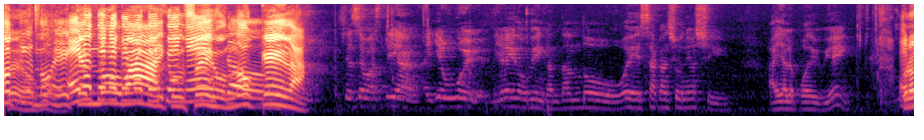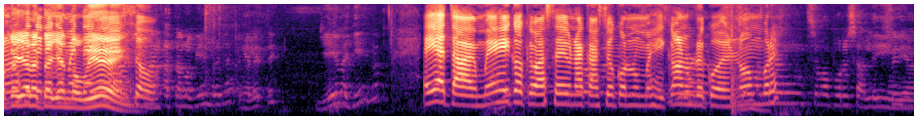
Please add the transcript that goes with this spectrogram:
consejo. ti- no, pues. es Él que no no, tiene que va el consejo, no queda. Sebastián, ayer huele, le ha ido bien cantando esa canción y así. A ella le puede ir bien. Pero que ella le está yendo bien. este. Ella está en México, que va a hacer una canción con un mexicano, no recuerdo el nombre. Se va por esa línea,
